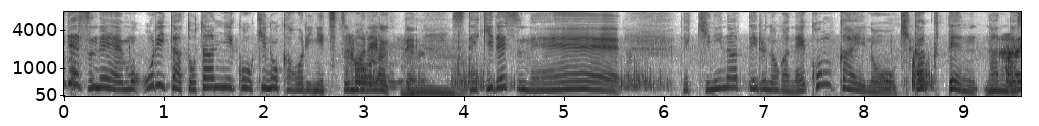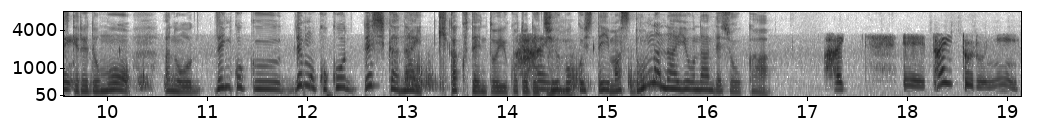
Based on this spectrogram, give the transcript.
いですね。もう降りた途端にこう木の香りに包まれるって素敵ですね。で気になっているのがね今回の企画展なんですけれども、はい、あの全国でもここでしかない企画展ということで注目しています。はい、どんな内容なんでしょうか？はい。えー、タイトルに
